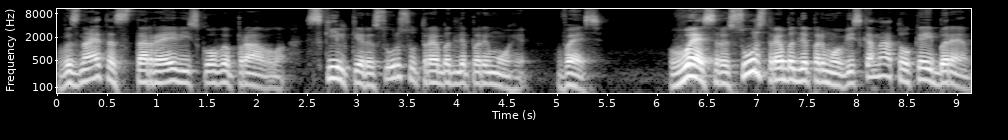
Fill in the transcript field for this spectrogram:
Ви знаєте старе військове правило: скільки ресурсу треба для перемоги? Весь. Весь ресурс треба для перемоги. Війська НАТО, окей, беремо.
